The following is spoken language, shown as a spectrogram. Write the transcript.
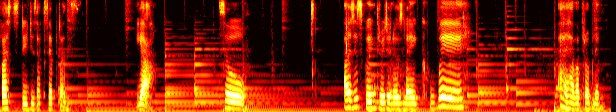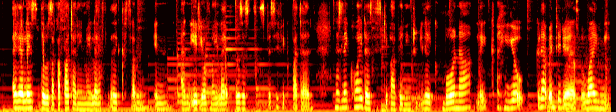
First stage is acceptance. Yeah. So i was just going through it and i was like where i have a problem. I realized there was like a pattern in my life like some in an area of my life. There was a specific pattern. And i was like why does this keep happening to me? Like bona like yo could happen to anyone else but why me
